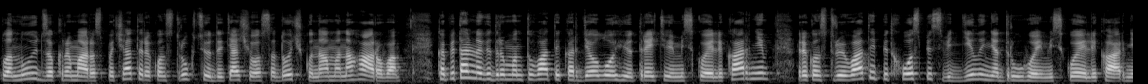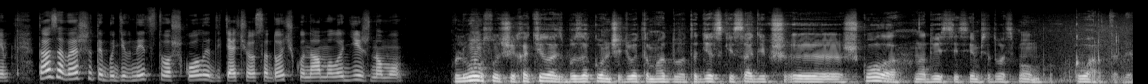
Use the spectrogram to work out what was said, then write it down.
планують, зокрема, розпочати реконструкцію дитячого садочку на Манагарова, капітально відремонтувати кардіологію третьої міської лікарні, реконструювати під хоспіс відділення другої міської лікарні та завершити будівництво школи дитячого садочку на Молодіжному. В любом случае хотелось бы закончить в этом году. Это детский садик ш- э, школа на 278 квартале.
